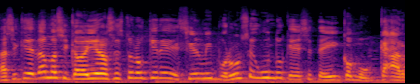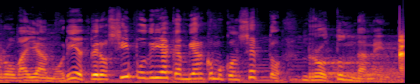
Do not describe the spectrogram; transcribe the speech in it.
Así que damas y caballeros, esto no quiere decir ni por un segundo que STI como carro vaya a morir, pero sí podría cambiar como concepto rotundamente.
